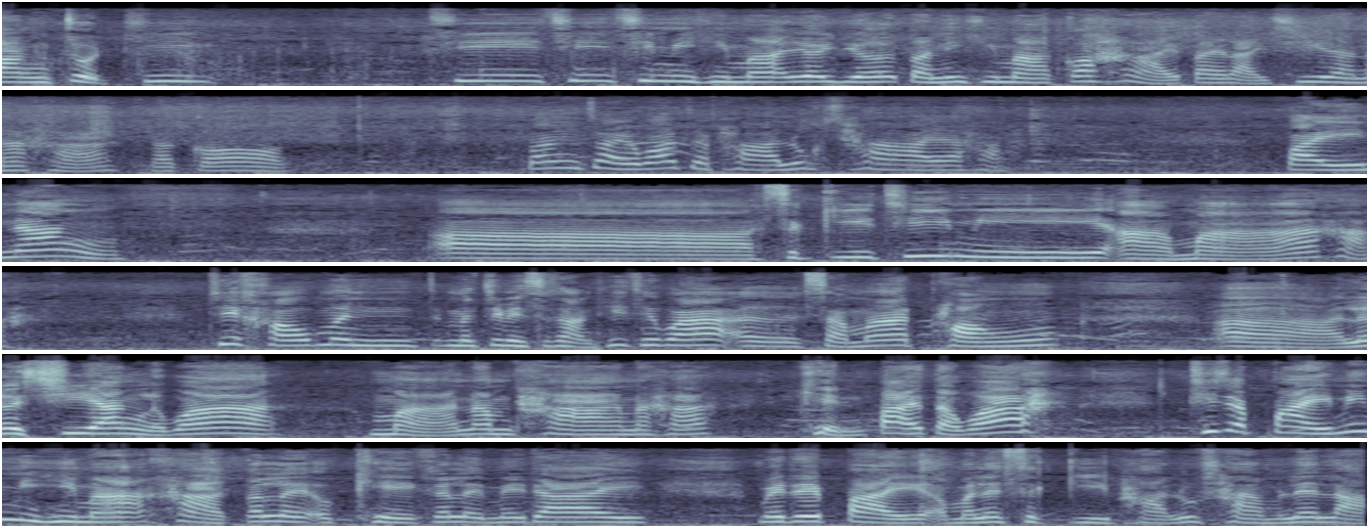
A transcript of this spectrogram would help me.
บางจุดที่ ที่ที่ที่มีหิมะเยอะๆ ตอนนี้หิมะก็หายไปหลายที่แล้วนะคะ แล้วก็ตั้งใจว่าจะพาลูกชายอะค่ะ ไปนั่งสกีที่มีหมาค่ะ ที่เขามันมันจะมีสถานที่ที่ว่าเออสามารถพร้องเออเลอเชียงหรือว่าหมานำทางนะคะ เข็นไปแต่ว่าที่จะไปไม่มีหิมะค่ะ ก็เลยโอเคก็เลยไม่ได้ ไม่ได้ไปเอามาเล่นสกีพาลูกชายมาเล่นลา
